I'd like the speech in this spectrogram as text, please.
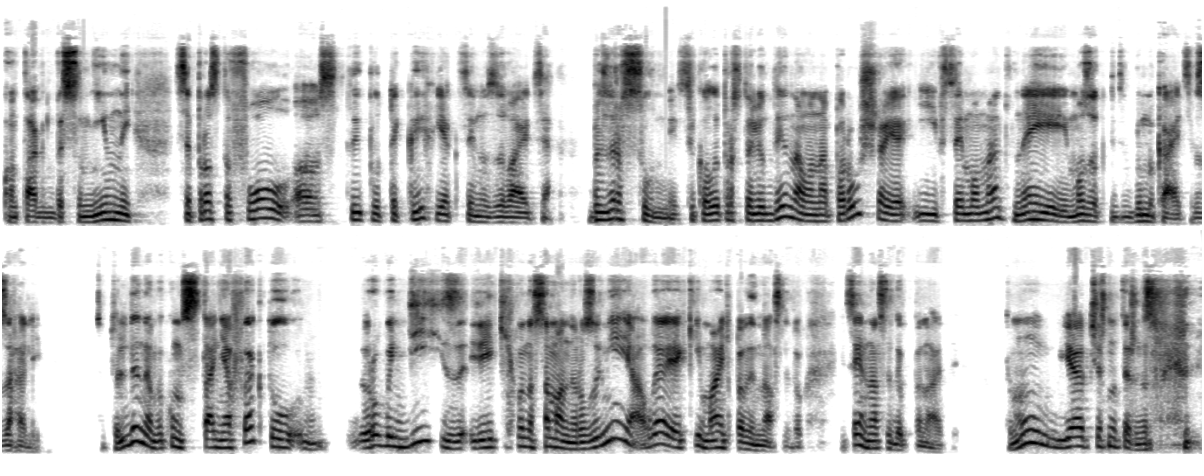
контакт безсумнівний. Це просто фол е, з типу таких, як це називається, безрозсудний. Це коли просто людина вона порушує, і в цей момент в неї мозок вимикається взагалі. Тобто людина в якомусь стані афекту робить дій, з яких вона сама не розуміє, але які мають певний наслідок. І цей наслідок пенальті. Тому я чесно теж не знаю.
